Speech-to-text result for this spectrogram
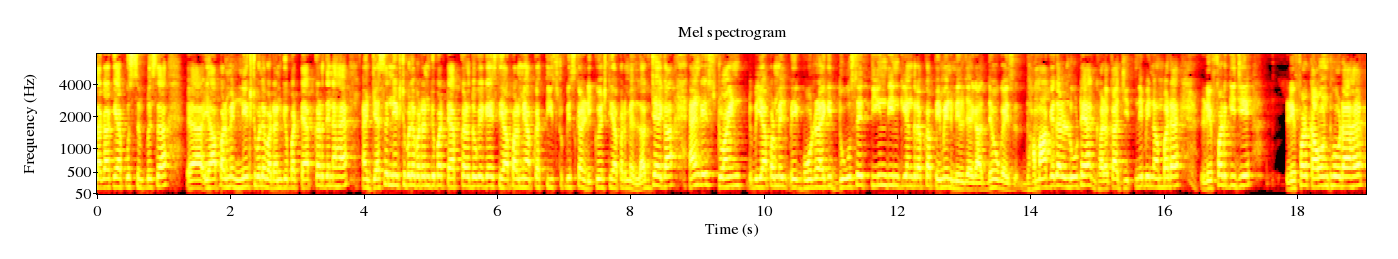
लगा के आपको सिंपल सा यहाँ पर में नेक्स्ट वाले बटन के ऊपर टैप कर देना है। एंड जैसे नेक्स्ट वाले बटन के ऊपर टैप कर दोगे गैस यहाँ पर में आपका तीस रुपीज़ का रिक्वेस्ट यहाँ पर में लग जाएगा। एंड गैस ट्वेंट यहाँ पर मैं एक बोल रहा है कि दो से तीन दिन के अंदर आपका पेमेंट मिल जाएगा। देखो गैस धमाकेदार लूट है, घर का जितने भी नंबर है रेफर कीजिए। रेफर काउंट हो रहा है,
